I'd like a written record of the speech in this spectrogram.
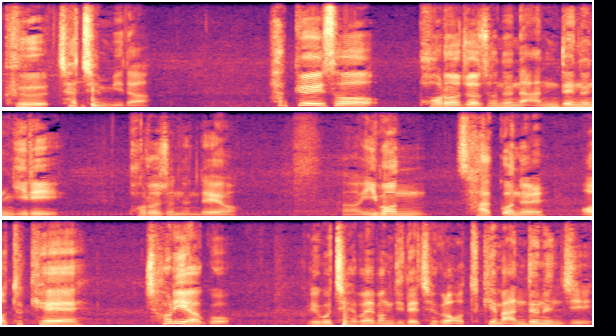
그 자체입니다. 학교에서 벌어져서는 안 되는 일이 벌어졌는데요. 어, 이번 사건을 어떻게 처리하고 그리고 재발 방지 대책을 어떻게 만드는지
